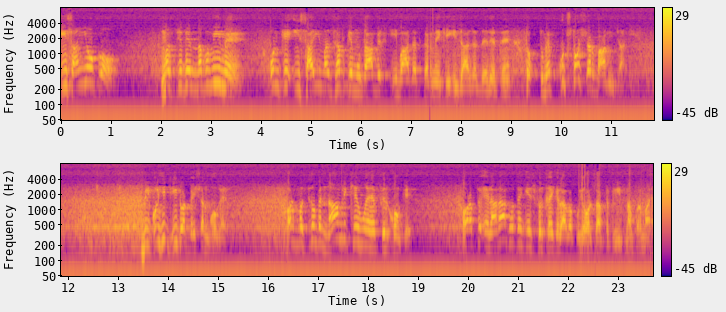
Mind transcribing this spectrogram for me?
عیسائیوں کو، مسجد نبوی میں ان کے عیسائی مذہب کے مطابق عبادت کرنے کی اجازت دے دیتے ہیں۔ تو تمہیں کچھ تو شرم آنی چاہیے۔ بالکل ہی ڈھیٹ اور بے شرم ہو گئے۔ اور مسجدوں پہ نام لکھے ہوئے ہیں فرقوں کے۔ اور اب تو اعلانات ہوتے ہیں کہ اس فرقے کے علاوہ کوئی اور صاحب تکلیف نہ فرمائے۔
